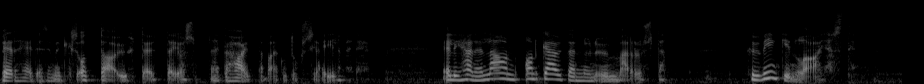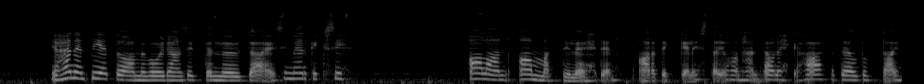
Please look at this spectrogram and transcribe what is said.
perheet esimerkiksi ottaa yhteyttä, jos näitä haittavaikutuksia ilmenee. Eli hänellä on, on käytännön ymmärrystä hyvinkin laajasti. Ja hänen tietoa me voidaan sitten löytää esimerkiksi alan ammattilehden artikkelista, johon häntä on ehkä haastateltu tai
